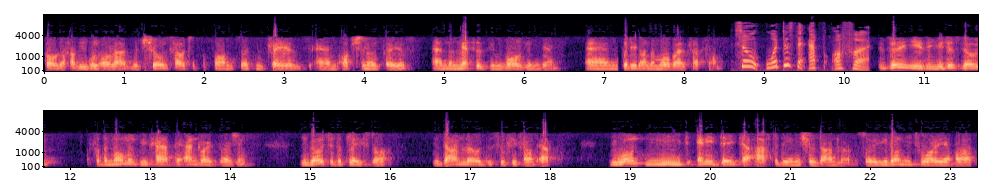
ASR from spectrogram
called the Habibul Awrad, which shows how to perform certain prayers and optional prayers and the methods involving them and put it on the mobile platform. So what does the app offer? It's very easy. You just go, for the moment we have the Android version. You go to the Play Store, you download the Sufi Saab app. You won't need any data after the initial download. So you don't need to worry about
